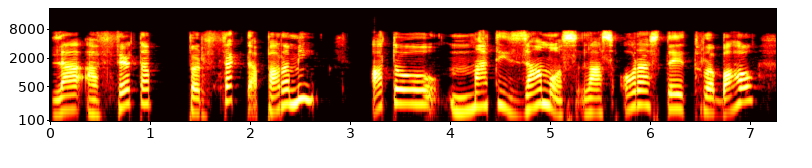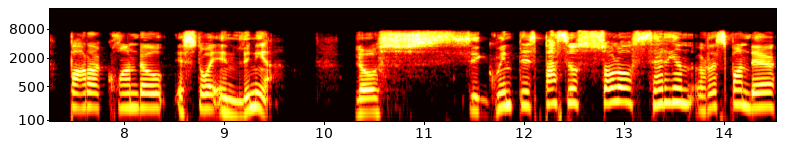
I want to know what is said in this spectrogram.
la oferta perfecta para mí. Automatizamos las horas de trabajo para cuando estoy en línea. Los siguientes pasos solo serían responder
